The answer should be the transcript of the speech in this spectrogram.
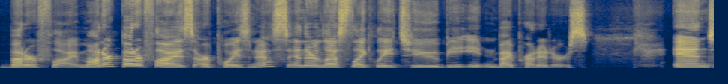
butterfly. Monarch butterflies are poisonous and they're less likely to be eaten by predators. And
